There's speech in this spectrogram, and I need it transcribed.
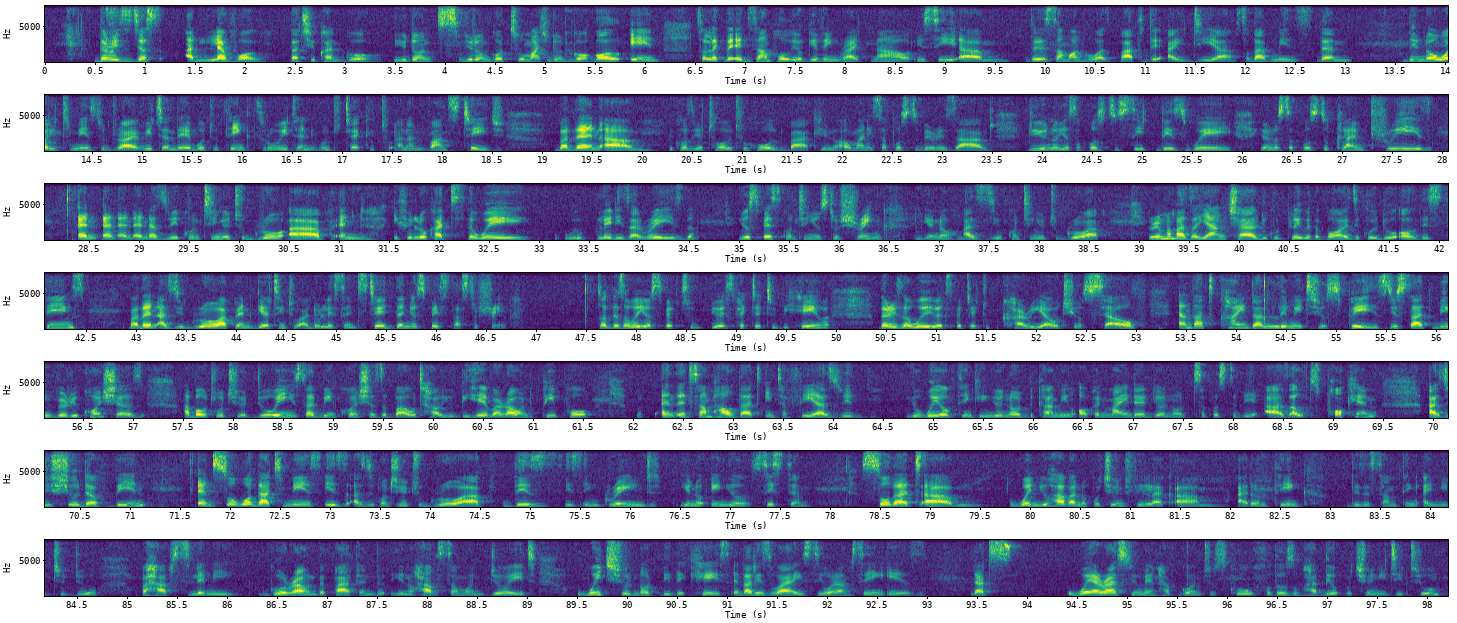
there is just a level that you can go. You don't you don't go too much. You don't go all in. So like the example you're giving right now, you see, um, there is someone who has birthed the idea. So that means then they know what it means to drive it, and they're able to think through it and even to take it to an advanced stage. But then, um, because you're told to hold back, you know, a woman is supposed to be reserved. Do you know you're supposed to sit this way? You're not supposed to climb trees. And, and, and, and as we continue to grow up, and if you look at the way w- ladies are raised, your space continues to shrink, you know, as you continue to grow up. You remember as a young child, you could play with the boys, you could do all these things. But then as you grow up and get into adolescent stage, then your space starts to shrink. So there's a way you're, expect to, you're expected to behave. There is a way you're expected to carry out yourself. And that kind of limits your space. You start being very conscious about what you're doing. You start being conscious about how you behave around people. And, and somehow that interferes with your way of thinking. You're not becoming open-minded. You're not supposed to be as outspoken as you should have been. And so what that means is as you continue to grow up, this is ingrained, you know, in your system. So that um, when you have an opportunity, feel like, um, I don't think this is something I need to do, perhaps let me go around the path and, you know, have someone do it, which should not be the case. And that is why, you see, what I'm saying is that whereas women have gone to school, for those who've had the opportunity to,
